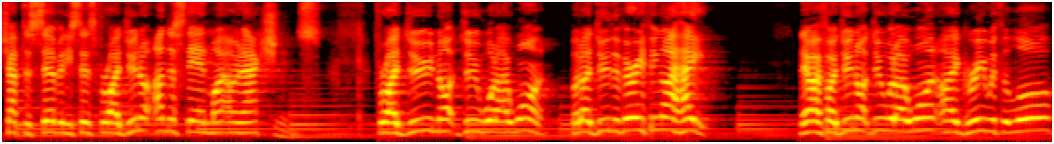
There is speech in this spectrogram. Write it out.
chapter 7. He says, For I do not understand my own actions, for I do not do what I want, but I do the very thing I hate. Now, if I do not do what I want, I agree with the law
